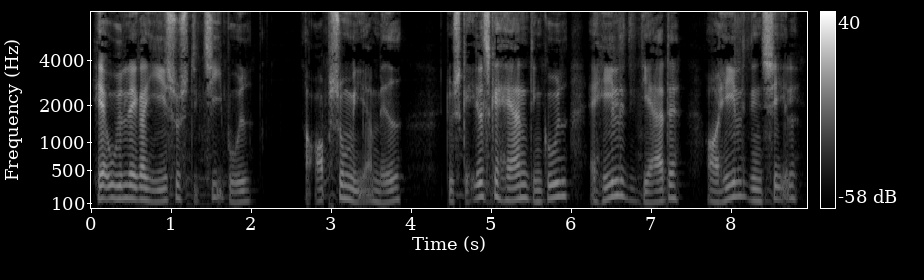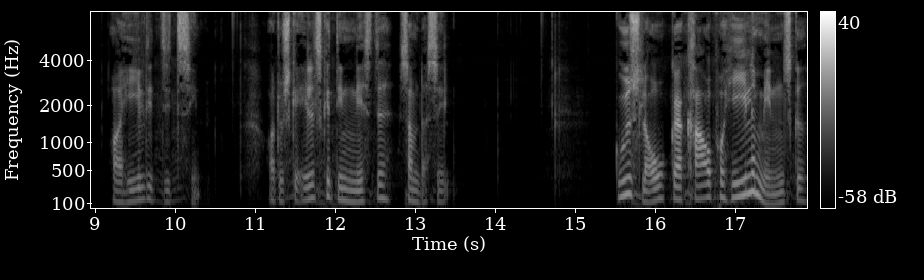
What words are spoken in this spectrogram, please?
Her udlægger Jesus de ti bud og opsummerer med, du skal elske Herren din Gud af hele dit hjerte og hele din sjæl og hele dit sind. Og du skal elske din næste som dig selv. Guds lov gør krav på hele mennesket.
